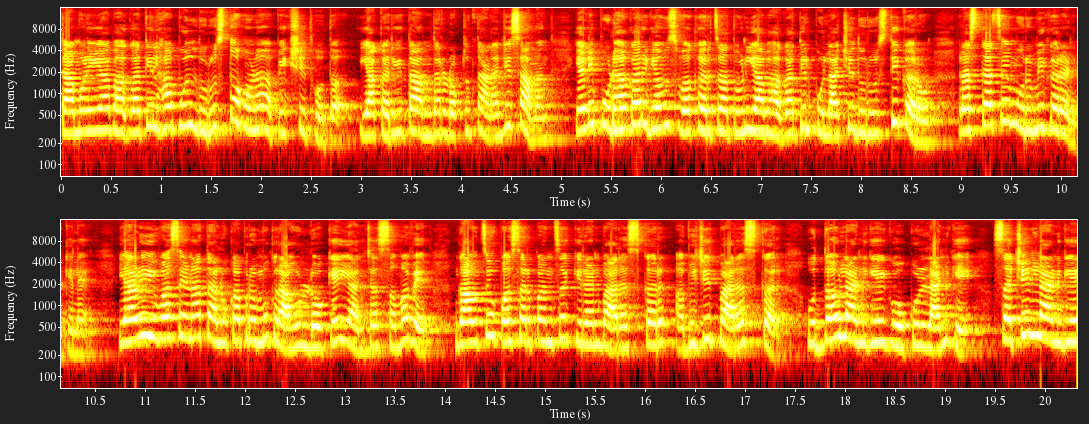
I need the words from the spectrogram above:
त्यामुळे या भागातील हा पूल दुरुस्त होणं अपेक्षित होतं. याकरिता आमदार डॉक्टर तानाजी सावंत यांनी पुढाकार घेऊन स्वखर्चातून या भागातील पुलाची दुरुस्ती करून रस्त्याचे मुर्मीकरण केलंय. यावेळी युवासेना तालुका प्रमुख राहुल डोके यांच्या समवेत गावचे उपसरपंच किरण बारसकर अभिजित बारसकर उद्धव लांडगे गोकुळ लांडगे सचिन लांडगे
